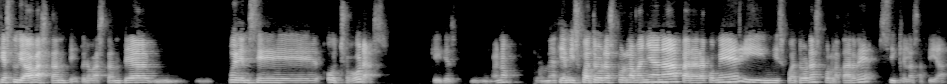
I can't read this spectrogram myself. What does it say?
que estudiaba bastante, pero bastante mm, pueden ser ocho horas. Que bueno, pues me hacía mis cuatro horas por la mañana, parar a comer y mis cuatro horas por la tarde sí que las hacía.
